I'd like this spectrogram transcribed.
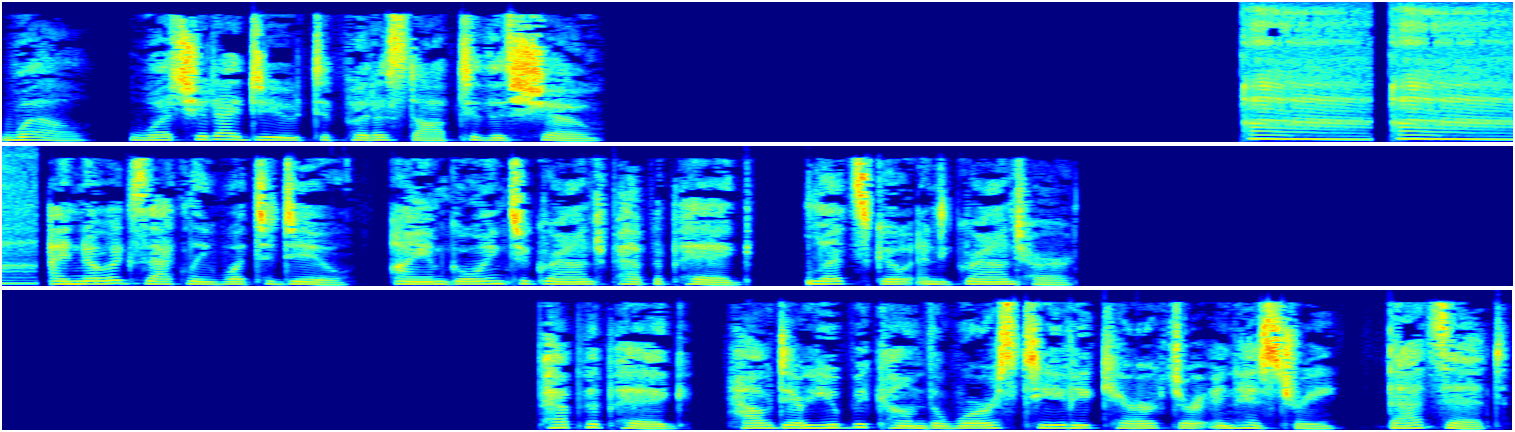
Well, what should I do to put a stop to this show? Ah, ah. I know exactly what to do. I am going to ground Peppa Pig. Let's go and ground her. Peppa Pig, how dare you become the worst TV character in history? That's it,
